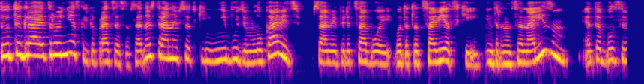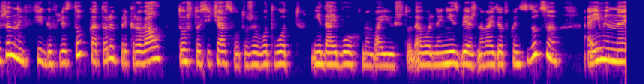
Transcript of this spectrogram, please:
Тут играет роль несколько процессов. С одной стороны, все-таки не будем лукавить сами перед собой. Вот этот советский интернационализм, это был совершенно фигов листок, который прикрывал то, что сейчас вот уже вот-вот, не дай бог, но боюсь, что довольно неизбежно войдет в Конституцию, а именно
